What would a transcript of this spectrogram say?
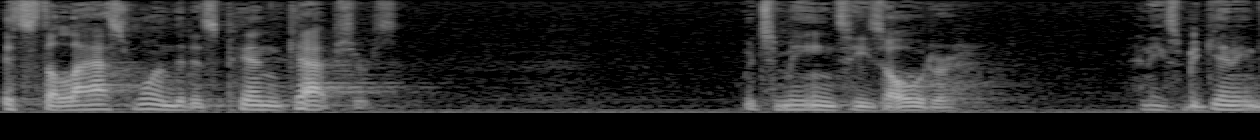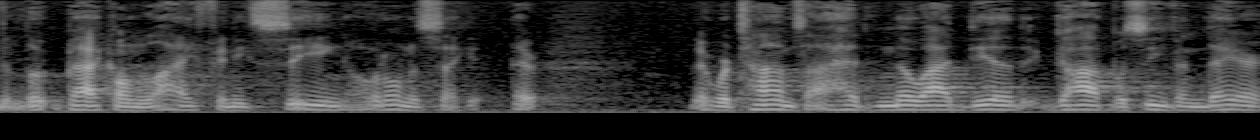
It's the last one that his pen captures, which means he's older and he's beginning to look back on life and he's seeing, hold on a second, there, there were times I had no idea that God was even there.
